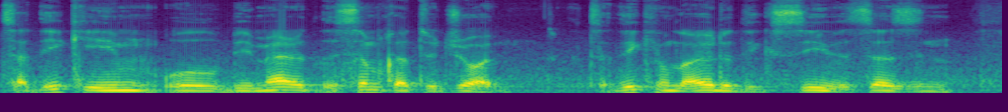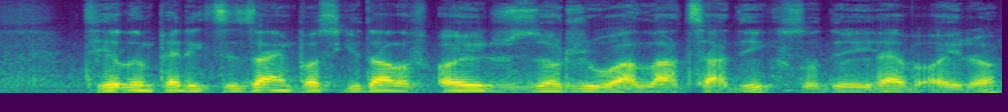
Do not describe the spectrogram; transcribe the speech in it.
tzaddikim will be married l'simcha to joy. Tzaddikim la'oyer diksiv, it says in Tehillim Perik Tzazayim Pasuk Yudal of Zoru Allah Tzaddik, so they have Oyer.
